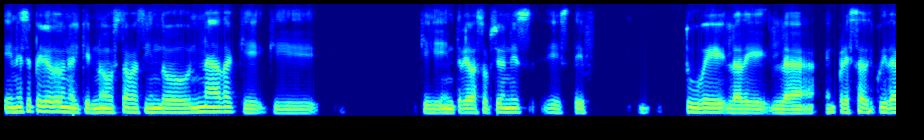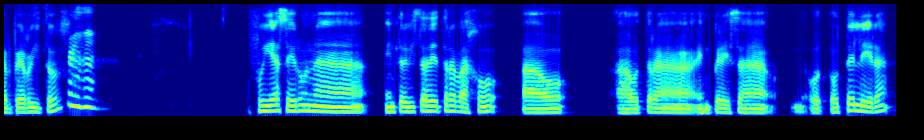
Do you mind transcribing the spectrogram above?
en ese periodo en el que no estaba haciendo nada, que, que, entre las opciones este, tuve la de la empresa de cuidar perritos, fui a hacer una entrevista de trabajo a, otra empresa hotelera,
